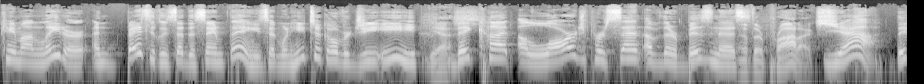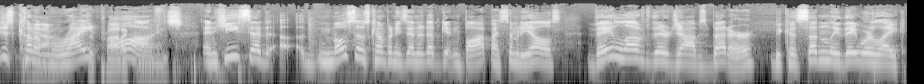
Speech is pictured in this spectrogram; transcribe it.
came on later and basically said the same thing. He said when he took over GE, Yes. they cut a large percent of their business. of their products yeah, they just cut Yeah, them right their product off. lines. And he said uh, most of those companies ended up getting bought by somebody else. They loved their jobs better because suddenly they were like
